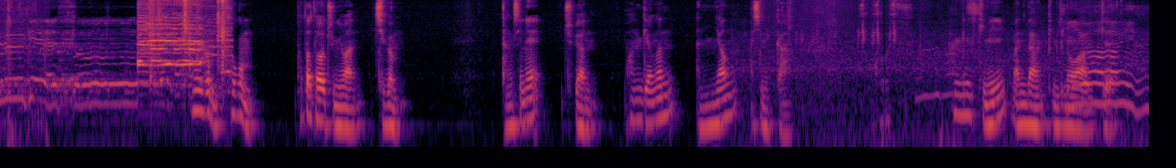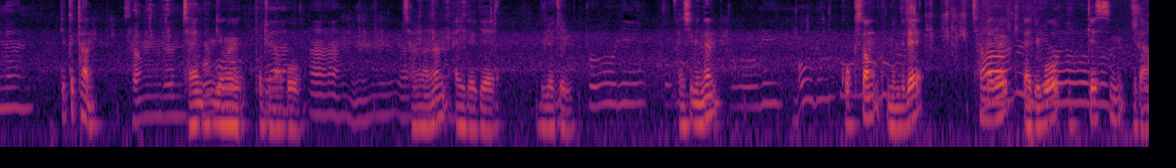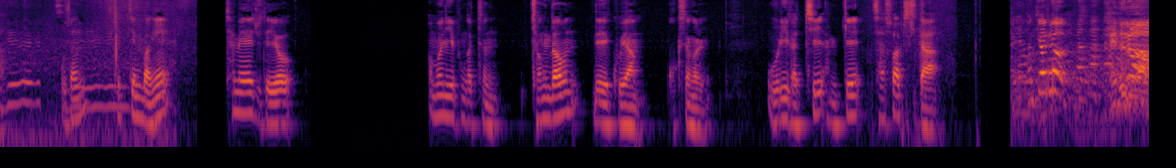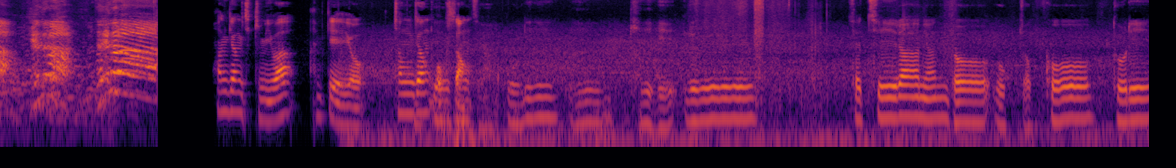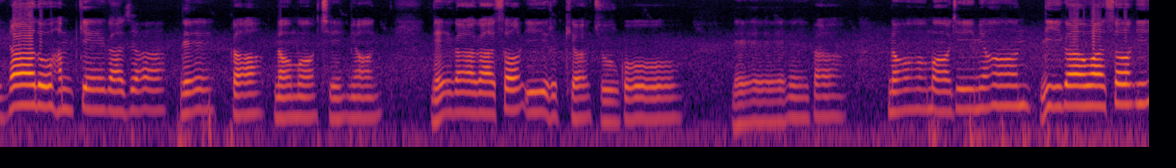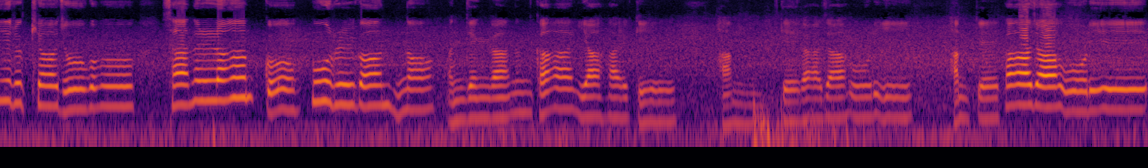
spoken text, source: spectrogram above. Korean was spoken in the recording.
황금, 소금보다 더 중요한 지금 당신의 주변 환경은 안녕하십니까? 환경지킴이 만당 김진호와 함께 깨끗한 자연 환경을 보존하고 자라나는 아이들에게 물려줄 관심 있는 곡성 국민들의 참여를 기다리고 있겠습니다. 우선 채팅방에 참여해 주세요. 어머니의 품 같은 정다운 내 고향 곡성을 우리 같이 함께 사수합시다. 함께하면 얘들아, 얘들아, 얘들아. 환경 지킴이와 함께해요. 청정 곡성. 우리 이 길을 셋이라면 더욱 좋고 둘이라도 함께 가자 내가 넘어지면 내가 가서 일으켜주고 내가 넘어지면 네가 와서 일으켜주고 산을 넘고 물을 건너 언젠가는 가야 할 길. 함께 가자 우리. 함께 가자 우리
